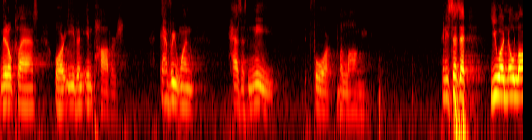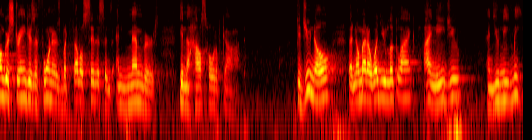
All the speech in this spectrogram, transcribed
middle class, or even impoverished. Everyone has this need for belonging. And he says that you are no longer strangers and foreigners, but fellow citizens and members in the household of God. Did you know that no matter what you look like, I need you and you need me?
